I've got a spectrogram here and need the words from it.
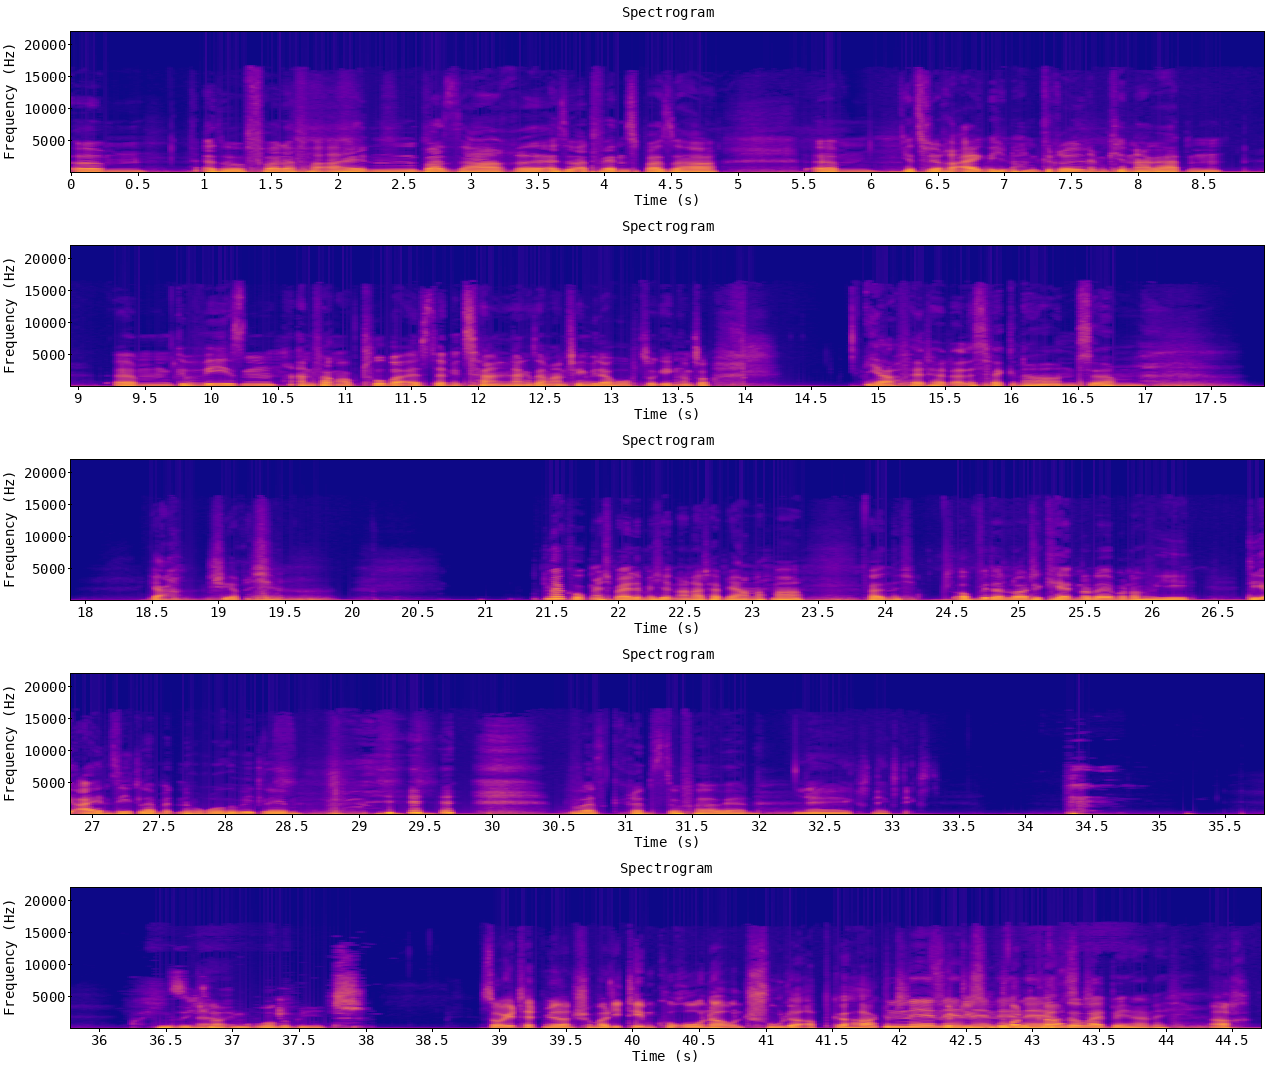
ähm, also Förderverein, Basare, also Adventsbasar. Ähm, jetzt wäre eigentlich noch ein Grillen im Kindergarten ähm, gewesen, Anfang Oktober, als dann die Zahlen langsam anfingen wieder hochzugehen und so. Ja, fällt halt alles weg, ne? Und ähm, ja, schwierig. Mal gucken, ich melde mich in anderthalb Jahren nochmal, weiß nicht, ob wir dann Leute kennen oder immer noch wie die Einsiedler mitten im Ruhrgebiet leben. Was grinst du, Fabian? Nix, nix, nix. Einsiedler Ja. im Ruhrgebiet. So, jetzt hätten wir dann schon mal die Themen Corona und Schule abgehakt Nee, für nee, diesen nee, nee, nee, Podcast. so weit bin ich noch nicht. Ach,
